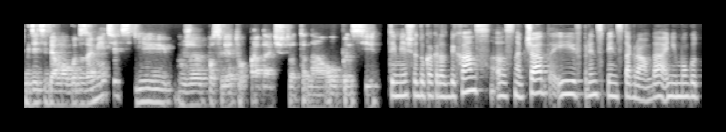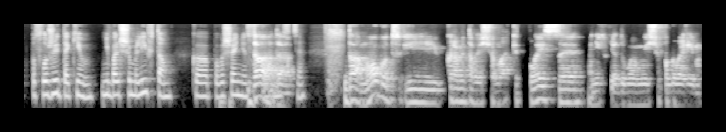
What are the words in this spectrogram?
где тебя могут заметить, и уже после этого продать что-то на OpenSea. Ты имеешь в виду как раз Behance, э, Snapchat и, в принципе, Instagram, да? Они могут послужить таким небольшим лифтом к повышению стоимости. Да, да. Да, могут. И кроме того, еще маркетплейсы, о них, я думаю, мы еще поговорим.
